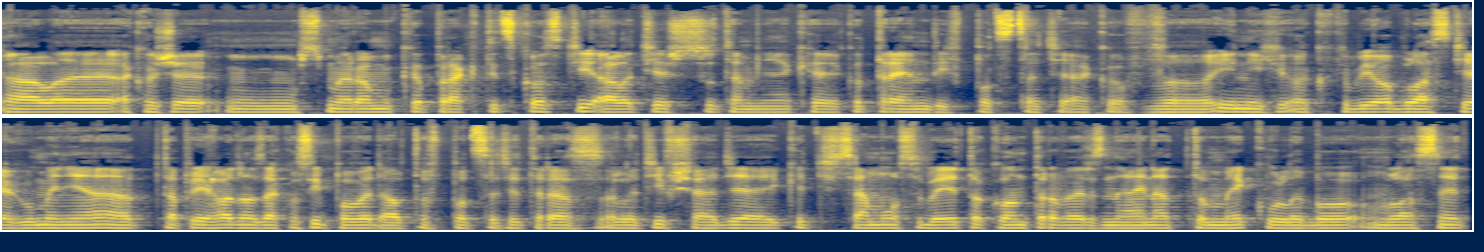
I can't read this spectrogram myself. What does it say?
ale akože mm, smerom k praktickosti, ale tiež sú tam nejaké ako trendy v podstate ako v iných ako keby oblastiach umenia a tá priehľadnosť, ako si povedal, to v podstate teraz letí všade, aj keď samo o sebe je to kontroverzné aj na tom Macu, lebo vlastne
